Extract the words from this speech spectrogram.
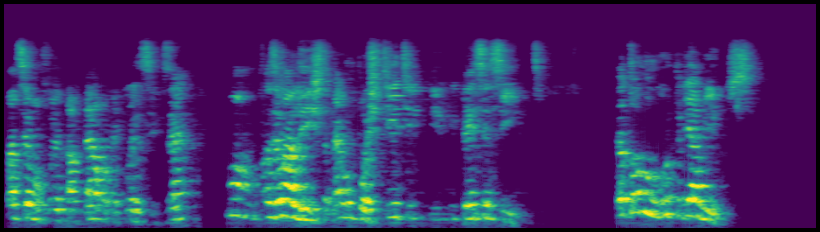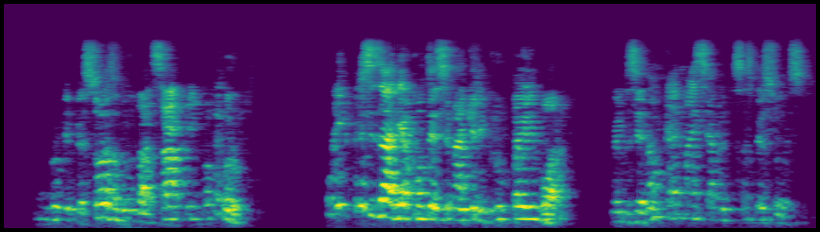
Pode ser uma folha de papel, qualquer coisa se quiser, vamos fazer uma lista, pega um post-it e, pense assim. Eu estou num grupo de amigos. Um grupo de pessoas, um grupo do WhatsApp, qualquer grupo. O que, que precisaria acontecer naquele grupo para eu ir embora? Para eu dizer, não quero mais ser amigo dessas pessoas.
